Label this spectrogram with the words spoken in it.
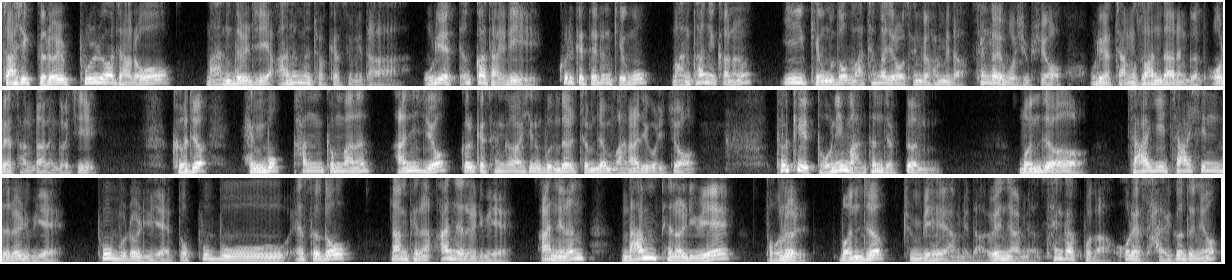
자식들을 불효자로 만들지 않으면 좋겠습니다. 우리의 뜻과 달리 그렇게 되는 경우 많다니까는 이 경우도 마찬가지라고 생각합니다. 생각해 보십시오. 우리가 장수한다는 것, 오래 산다는 것이 그저 행복한 것만은 아니죠. 그렇게 생각하시는 분들 점점 많아지고 있죠. 특히 돈이 많든 적든 먼저 자기 자신들을 위해 부부를 위해 또 부부에서도 남편은 아내를 위해 아내는 남편을 위해 돈을 먼저 준비해야 합니다. 왜냐하면 생각보다 오래 살거든요.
